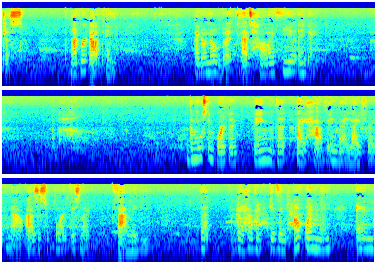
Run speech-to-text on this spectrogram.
just not work out. And I don't know but that's how I feel and I uh, the most important thing that I have in my life right now as a support is my family that they haven't given up on me and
